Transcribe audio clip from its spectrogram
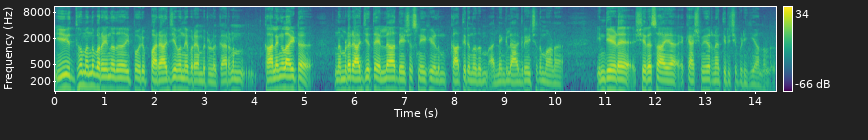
ഈ യുദ്ധം എന്ന് പറയുന്നത് ഇപ്പോൾ ഒരു പരാജയമെന്നേ പറയാൻ പറ്റുള്ളൂ. കാരണം കാലങ്ങളായിട്ട് നമ്മുടെ രാജ്യത്തെ എല്ലാ ദേശസ്നേഹികളും കാത്തിരുന്നതും അല്ലെങ്കിൽ ആഗ്രഹിച്ചതുമാണ് ഇന്ത്യയുടെ ശിരസായ കാശ്മീരിനെ തിരിച്ചു പിടിക്കുക എന്നുള്ളത്.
